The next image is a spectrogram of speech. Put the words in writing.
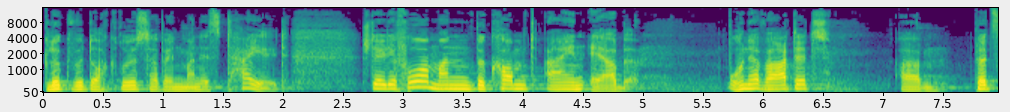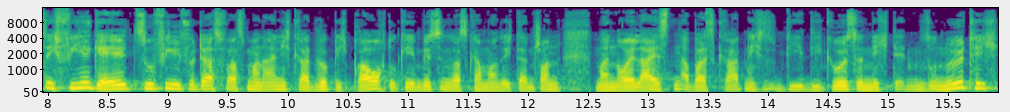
Glück wird doch größer, wenn man es teilt. Stell dir vor, man bekommt ein Erbe. Unerwartet, ähm, plötzlich viel Geld, zu viel für das, was man eigentlich gerade wirklich braucht. Okay, ein bisschen was kann man sich dann schon mal neu leisten, aber ist gerade nicht die, die Größe nicht so nötig.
